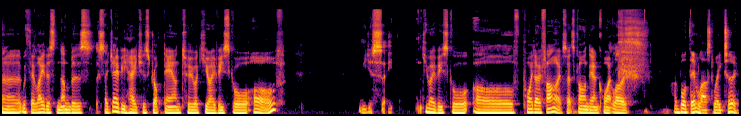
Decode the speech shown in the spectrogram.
uh, with their latest numbers, so JBH has dropped down to a QAV score of. Let me just see. QAV score of 0.05, so it's gone down quite low. I bought them last week too.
